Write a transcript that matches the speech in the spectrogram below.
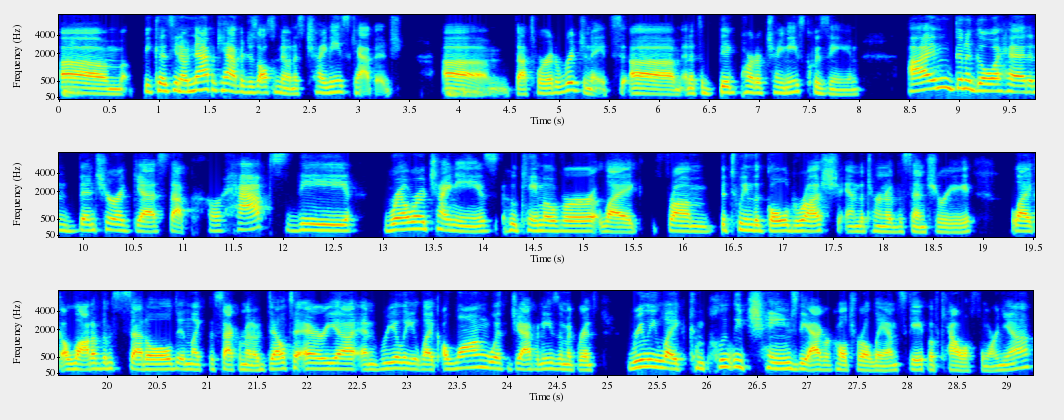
um, because you know Napa cabbage is also known as Chinese cabbage. Mhm. Um, that's where it originates, um, and it's a big part of Chinese cuisine. I'm gonna go ahead and venture a guess that perhaps the railroad Chinese who came over like from between the gold rush and the turn of the century, like a lot of them settled in like the Sacramento Delta area and really like along with Japanese immigrants, really like completely changed the agricultural landscape of California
